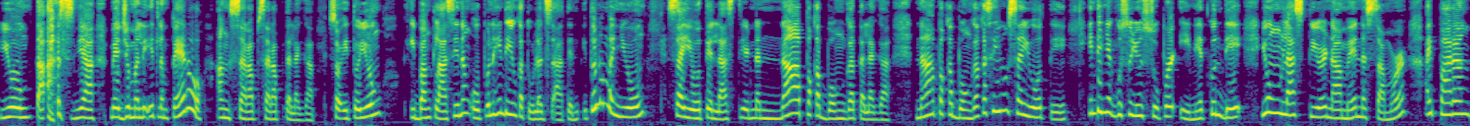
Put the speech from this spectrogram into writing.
yung taas niya. Medyo maliit lang pero ang sarap-sarap talaga. So ito yung ibang klase ng upo na hindi yung katulad sa atin. Ito naman yung sayote last year na napakabongga talaga. Napakabongga kasi yung sayote, hindi niya gusto yung super init, kundi yung last year namin na summer ay parang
